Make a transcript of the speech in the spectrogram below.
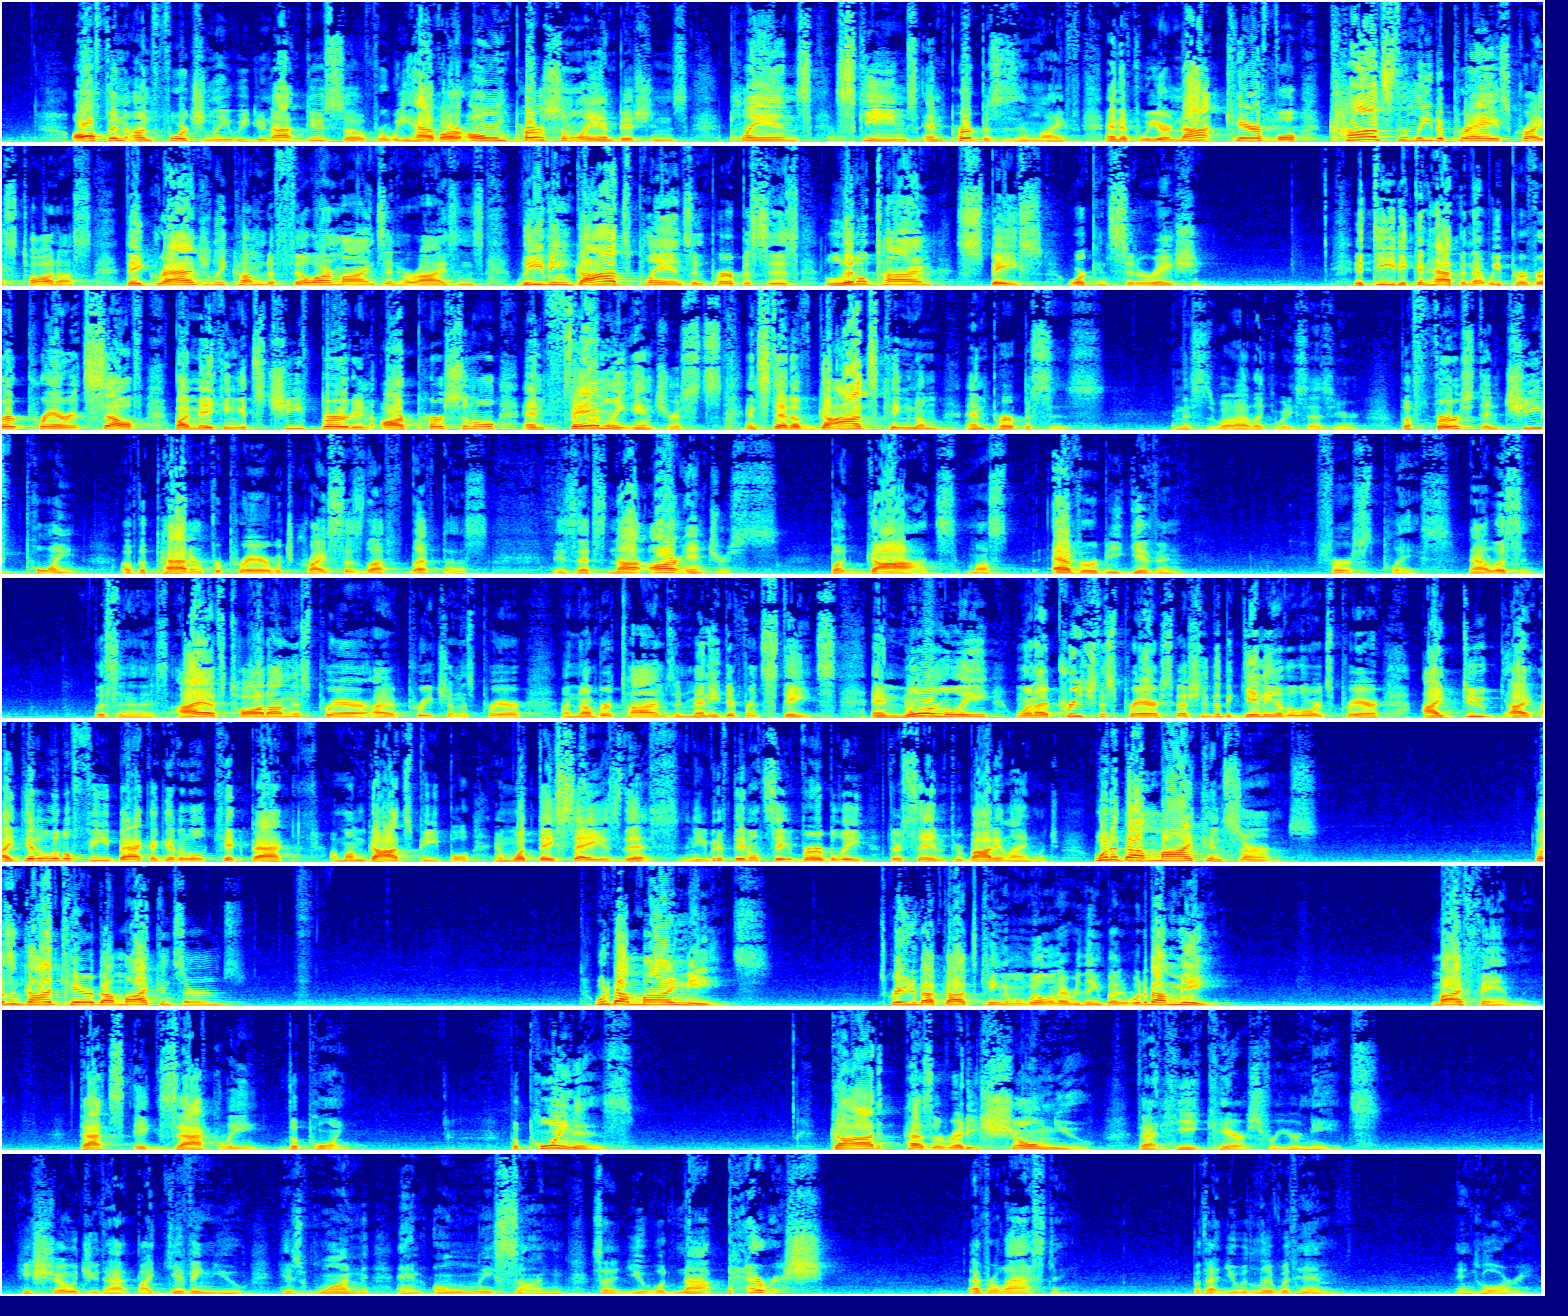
Often, unfortunately, we do not do so, for we have our own personal ambitions, plans, schemes, and purposes in life. And if we are not careful constantly to pray as Christ taught us, they gradually come to fill our minds and horizons, leaving God's plans and purposes little time, space, or consideration. Indeed, it can happen that we pervert prayer itself by making its chief burden our personal and family interests instead of God's kingdom and purposes. And this is what I like what he says here. The first and chief point of the pattern for prayer which Christ has left, left us is that it's not our interests, but God's must ever be given first place. Now, listen. Listen to this. I have taught on this prayer. I have preached on this prayer a number of times in many different states. And normally, when I preach this prayer, especially the beginning of the Lord's Prayer, I, do, I, I get a little feedback, I get a little kickback among God's people. And what they say is this. And even if they don't say it verbally, they're saying it through body language. What about my concerns? Doesn't God care about my concerns? What about my needs? Great about God's kingdom and will and everything, but what about me? My family. That's exactly the point. The point is, God has already shown you that He cares for your needs. He showed you that by giving you His one and only Son so that you would not perish everlasting, but that you would live with Him in glory.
